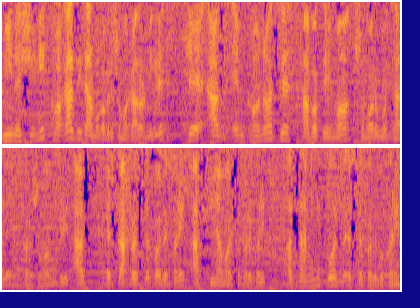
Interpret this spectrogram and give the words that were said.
مینشینید کاغذی در مقابل شما قرار می‌گیره که از امکانات هواپیما شما رو مطلع می‌کنه. شما می‌تونید از استخر استفاده کنید از سینما استفاده کنید از زمین گلف استفاده بکنید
